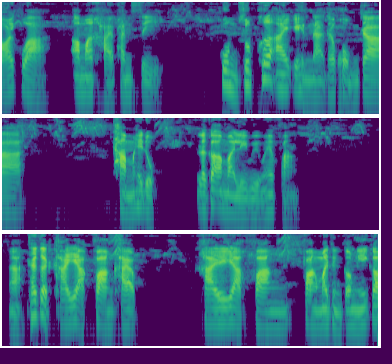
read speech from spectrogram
ร้อยกว่า เอามาขายพันสี่กลุ่มซูเปอร์ไอเอ็นนะเดี๋ยวผมจะทำให้ดู แล้วก็เอามารีวิวให้ฟังอะถ้าเกิดใครอยากฟังใคร ใครอยากฟังฟังมาถึงตรงนี้ก็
